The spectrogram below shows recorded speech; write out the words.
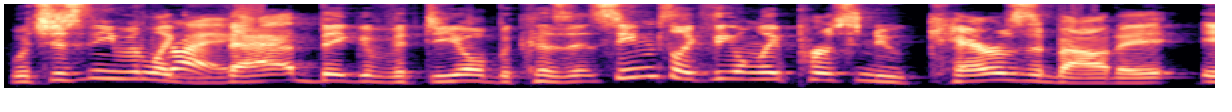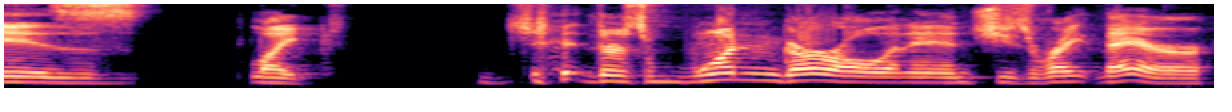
which isn't even like right. that big of a deal because it seems like the only person who cares about it is like there's one girl and and she's right there,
